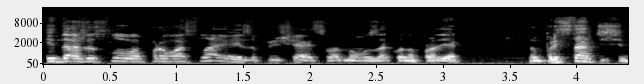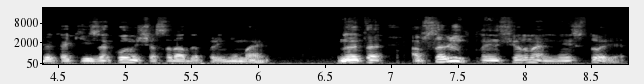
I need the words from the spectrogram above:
и даже слово православие запрещается в одном из законопроектов. Ну, представьте себе, какие законы сейчас Рада принимает. Но это абсолютно инфернальная история.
